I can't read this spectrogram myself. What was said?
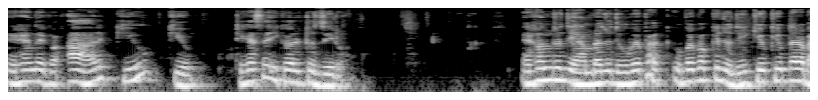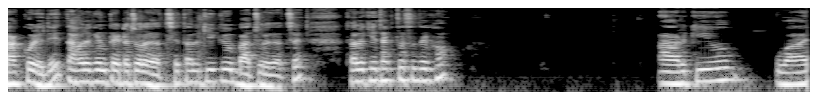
এখানে দেখো আর কিউ কিউ ঠিক আছে? ইকুয়াল টু জিরো এখন যদি আমরা যদি উভয় উভয়পক্ষে যদি কিউ কিউব দ্বারা ভাগ করে দিই, তাহলে কিন্তু এটা চলে যাচ্ছে। তাহলে কিউ কিউব বাদ চলে যাচ্ছে। তাহলে কি থাকতেছে দেখো? R cube y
